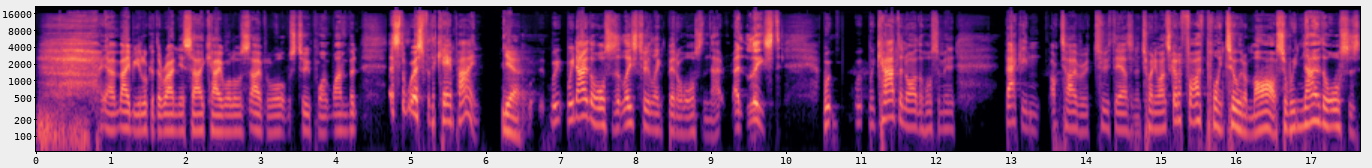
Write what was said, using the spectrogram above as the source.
you know, maybe you look at the run, you say, okay, well, it was overall it was two point one, but that's the worst for the campaign. Yeah, We, we know the horse is at least two lengths better horse than that. At least we, we, we can't deny the horse. I mean, back in October of 2021, it's got a 5.2 at a mile, so we know the horse is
